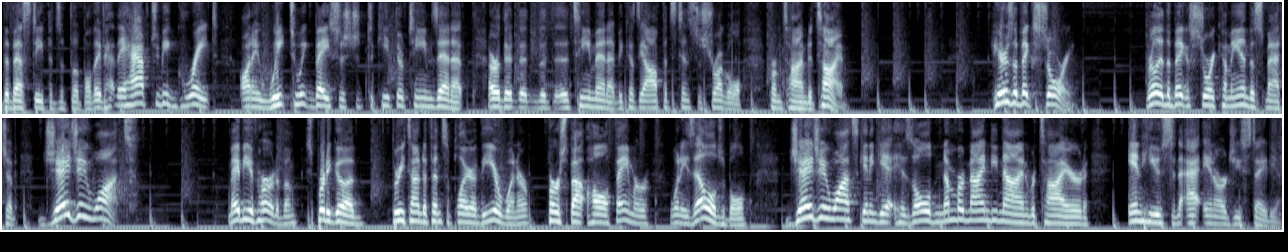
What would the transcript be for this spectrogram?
the best defense in football. They've they have to be great on a week to week basis just to keep their teams in it or the, the, the, the team in it because the offense tends to struggle from time to time. Here's a big story really the biggest story coming in this matchup. JJ Watt. Maybe you've heard of him. He's pretty good. Three time Defensive Player of the Year winner. First bout Hall of Famer when he's eligible. JJ Watt's going to get his old number 99 retired in Houston at NRG Stadium.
